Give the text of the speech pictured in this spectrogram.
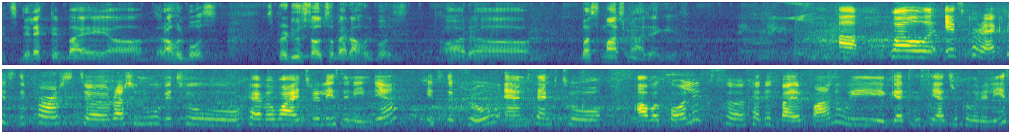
it's directed by Rahul Bose it's produced also by Rahul Bose और बस मार्च में आ जाएगी ये film Uh, well, it's correct. It's the first uh, Russian movie to have a wide release in India. It's the crew, and thanks to our colleagues uh, headed by Irfan, we get the theatrical release.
